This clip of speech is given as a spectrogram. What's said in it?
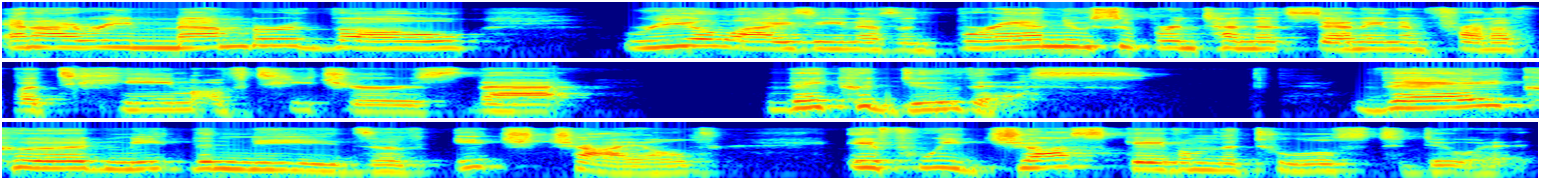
And I remember, though, realizing as a brand new superintendent standing in front of a team of teachers that they could do this. They could meet the needs of each child if we just gave them the tools to do it.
